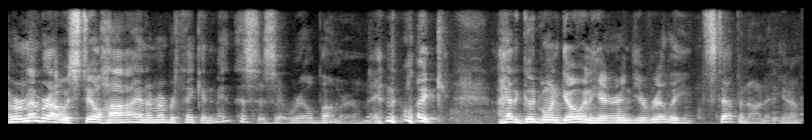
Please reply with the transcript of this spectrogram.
I remember I was still high, and I remember thinking, "Man, this is a real bummer, man. like, I had a good one going here, and you're really stepping on it, you know."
